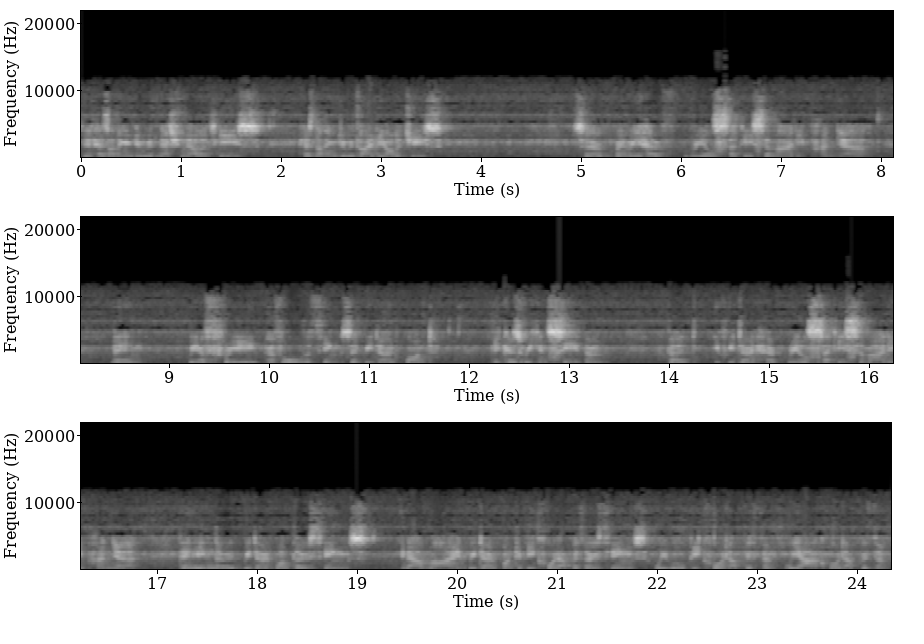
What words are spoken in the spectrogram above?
It has nothing to do with nationalities, has nothing to do with ideologies. So when we have real sati samadhi panya, then we are free of all the things that we don't want because we can see them. But if we don't have real sati samadhi panya, then even though we don't want those things in our mind, we don't want to be caught up with those things, we will be caught up with them. We are caught up with them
